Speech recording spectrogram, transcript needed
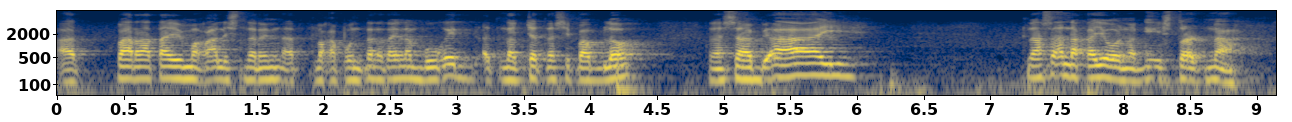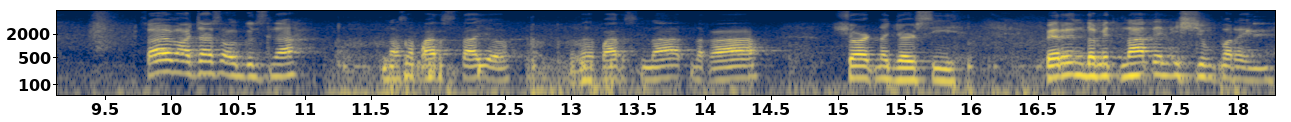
At para tayo makaalis na rin at makapunta na tayo ng bukid at nagchat na si Pablo. Nasabi ay nasaan na kayo, nag start na. So ayan mga Diyos, all goods na. Nakasapatos tayo. Nakasapatos na at naka short na jersey. Pero yung damit natin is yung pa rin.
